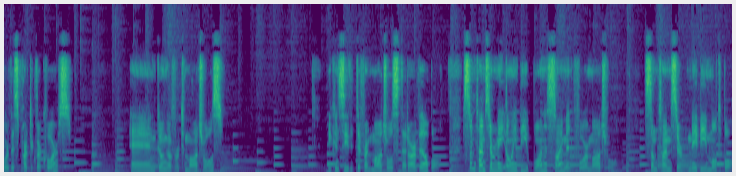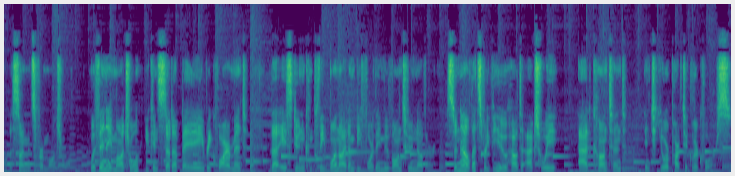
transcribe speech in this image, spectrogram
for this particular course. And going over to modules, you can see the different modules that are available. Sometimes there may only be one assignment for a module. Sometimes there may be multiple assignments for a module. Within a module, you can set up a requirement that a student complete one item before they move on to another. So now let's review how to actually add content into your particular course.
